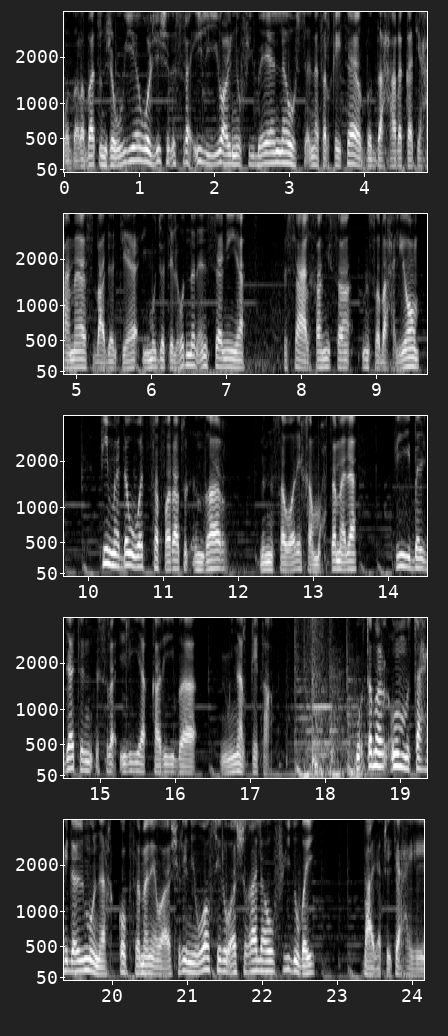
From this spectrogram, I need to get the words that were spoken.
وضربات جوية والجيش الإسرائيلي يعلن في بيان له استئناف القتال ضد حركة حماس بعد انتهاء مدة الهدنة الإنسانية في الساعة الخامسة من صباح اليوم فيما دوت صفارات الإنذار من صواريخ محتملة في بلدات إسرائيلية قريبة من القطاع. مؤتمر الأمم المتحدة للمناخ كوب 28 يواصل أشغاله في دبي بعد افتتاحه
